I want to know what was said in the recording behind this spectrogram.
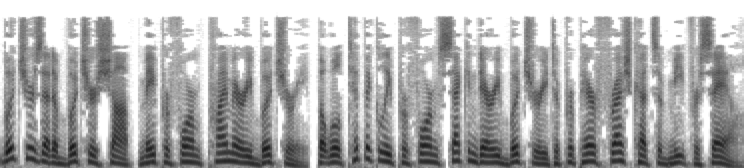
Butchers at a butcher shop may perform primary butchery, but will typically perform secondary butchery to prepare fresh cuts of meat for sale.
